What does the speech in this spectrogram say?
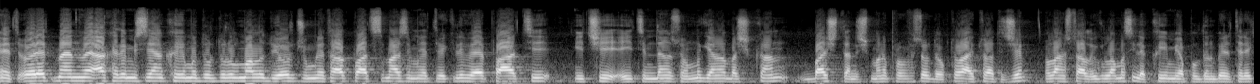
Evet, öğretmen ve akademisyen kıyımı durdurulmalı diyor. Cumhuriyet Halk Partisi Mersin Milletvekili ve parti içi eğitimden sorumlu Genel Başkan Baş Danışmanı Profesör Doktor Aytu Atıcı olağanüstü hal uygulamasıyla kıyım yapıldığını belirterek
